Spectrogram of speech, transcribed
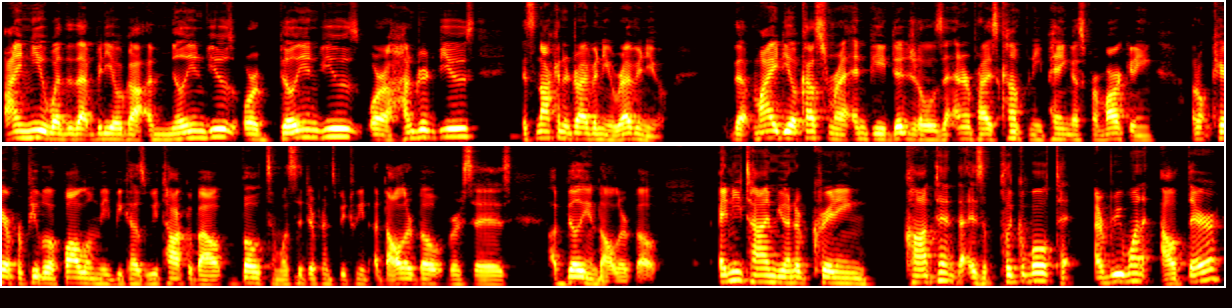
i knew whether that video got a million views or a billion views or a hundred views it's not going to drive any revenue that my ideal customer at np digital is an enterprise company paying us for marketing I don't care for people to follow me because we talk about boats and what's the difference between a dollar boat versus a billion dollar boat. Anytime you end up creating content that is applicable to everyone out there,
